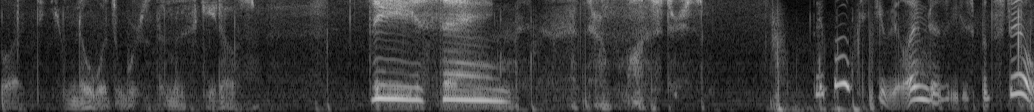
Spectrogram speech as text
But you know what's worse than mosquitoes? These things. They're monsters. They both give you Lyme disease, but still.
